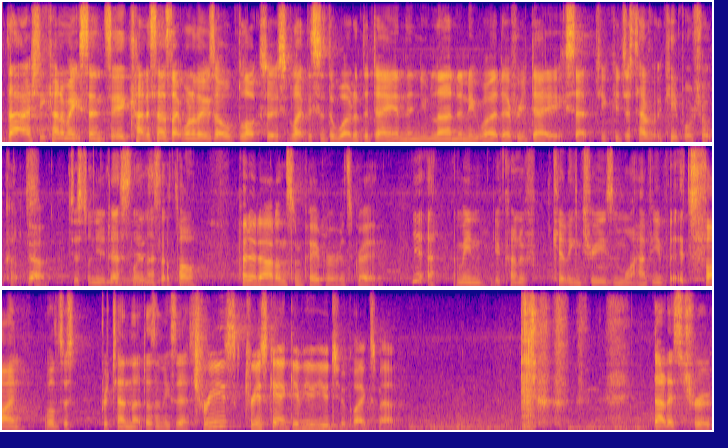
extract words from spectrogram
that actually kind of makes sense. It kind of sounds like one of those old blocks where it's like this is the word of the day, and then you learn a new word every day. Except you could just have it with keyboard shortcuts. Yeah. Just on your desk, like a nice little pile. Print it out on some paper, it's great. Yeah. I mean, you're kind of killing trees and what have you, but it's fine. We'll just pretend that doesn't exist. Trees, trees can't give you YouTube likes, Matt. That is true.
